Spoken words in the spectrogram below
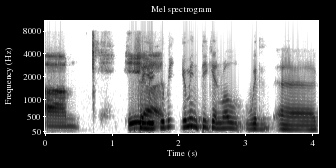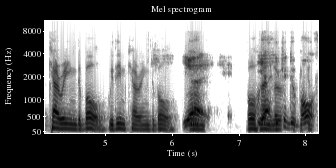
Um, he, so you, uh, you, mean, you mean pick and roll with uh, carrying the ball, with him carrying the ball? Yeah, ball yeah, he can do both.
